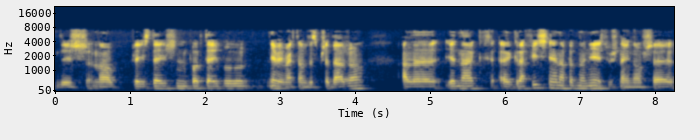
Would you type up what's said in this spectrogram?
gdyż no, PlayStation Portable, nie wiem jak tam ze sprzedażą, ale jednak e, graficznie na pewno nie jest już najnowsze.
